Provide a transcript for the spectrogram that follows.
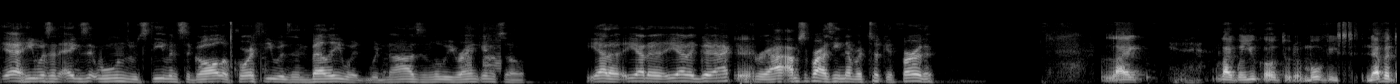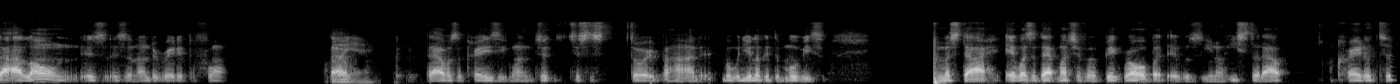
Yeah, he was in Exit Wounds with Steven Seagal. Of course, he was in Belly with, with Nas and Louie Rankin. So he had a he had a he had a good acting Yeah. career. I, I'm surprised he never took it further. Like, like when you go through the movies, Never Die Alone is is an underrated performance. Oh That, yeah. that was a crazy one. Just just the story behind it. But when you look at the movies, He Must Die. It wasn't that much of a big role, but it was you know he stood out. Cradle to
